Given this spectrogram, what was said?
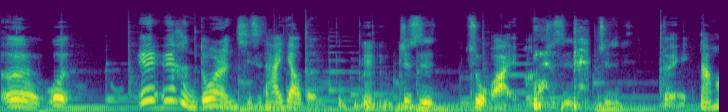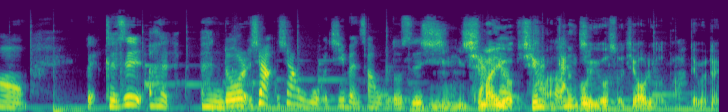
呃，我因为因为很多人其实他要的不不就是做爱嘛，就是就是对，然后对，可是很很多像像我基本上我都是嗯起码有起码能够有所交流的吧，对不对？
